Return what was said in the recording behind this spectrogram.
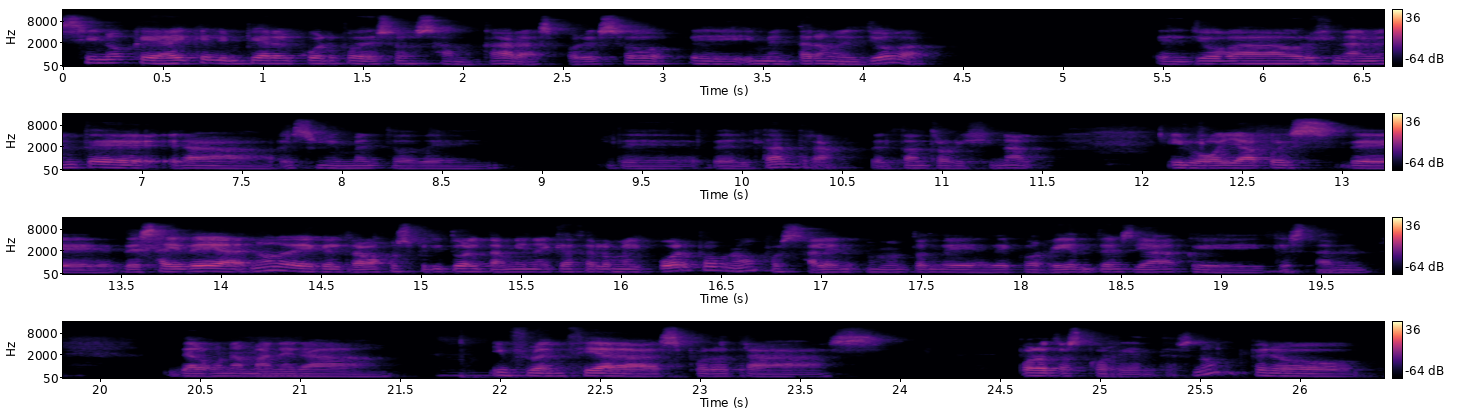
sino que hay que limpiar el cuerpo de esos samkaras. Por eso eh, inventaron el yoga. El yoga originalmente era, es un invento de- de- del tantra, del tantra original. Y luego ya pues de, esa idea ¿no? de que el trabajo espiritual también hay que hacerlo en el cuerpo, ¿no? pues salen un montón de, de corrientes ya que, que están de alguna manera influenciadas por otras, por otras corrientes, ¿no? Pero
